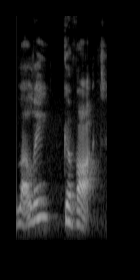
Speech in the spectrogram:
Lully Gavotte.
